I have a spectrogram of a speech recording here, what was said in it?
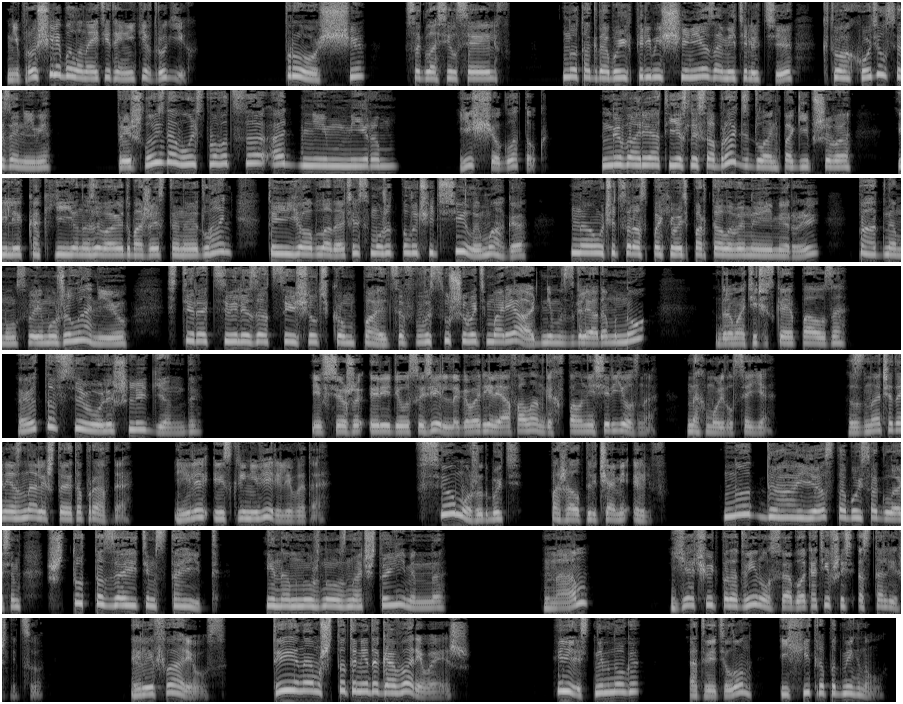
«Не проще ли было найти тайники в других?» «Проще», — согласился эльф. «Но тогда бы их перемещение заметили те, кто охотился за ними. Пришлось довольствоваться одним миром». Еще глоток. «Говорят, если собрать длань погибшего, или, как ее называют, божественную длань, то ее обладатель сможет получить силы мага, научится распахивать порталы в иные миры по одному своему желанию, стирать цивилизации щелчком пальцев, высушивать моря одним взглядом, но... Драматическая пауза. Это всего лишь легенды. И все же Эридиус и Зельда говорили о фалангах вполне серьезно, нахмурился я. Значит, они знали, что это правда. Или искренне верили в это. «Все может быть», — пожал плечами эльф. «Ну да, я с тобой согласен, что-то за этим стоит, и нам нужно узнать, что именно». «Нам?» Я чуть пододвинулся, облокотившись о столешницу. «Элифариус, ты нам что-то не договариваешь». «Есть немного», — ответил он и хитро подмигнул.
